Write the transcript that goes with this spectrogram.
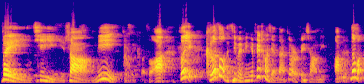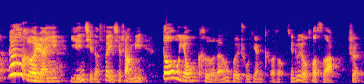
肺气上逆就会咳嗽啊。所以咳嗽的基本病机非常简单，就是肺上逆啊。那么任何原因引起的肺气上逆，都有可能会出现咳嗽，请注意有措辞啊。是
